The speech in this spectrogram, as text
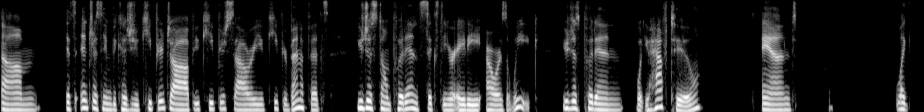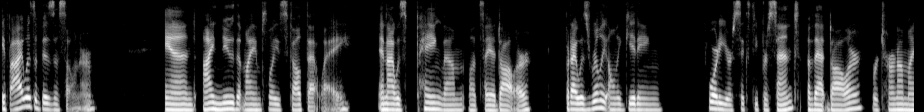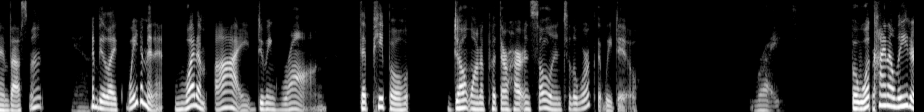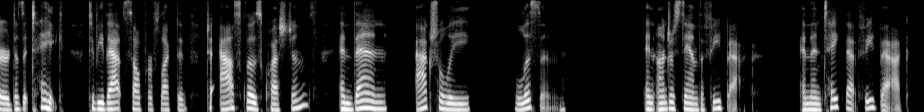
um it's interesting because you keep your job, you keep your salary, you keep your benefits. You just don't put in 60 or 80 hours a week. You just put in what you have to. And like if I was a business owner and I knew that my employees felt that way and I was paying them, let's say a dollar, but I was really only getting 40 or 60% of that dollar return on my investment, yeah. I'd be like, wait a minute, what am I doing wrong that people don't want to put their heart and soul into the work that we do? Right. But what right. kind of leader does it take to be that self reflective, to ask those questions and then actually listen and understand the feedback and then take that feedback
